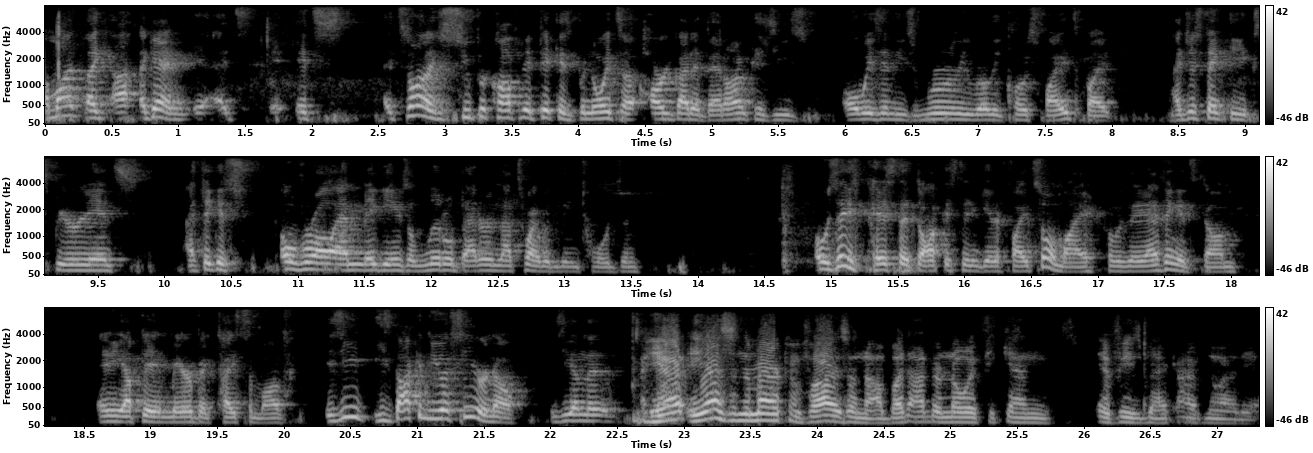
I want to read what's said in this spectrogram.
I'm not like again, it's it's it's not like a super confident pick because Benoit's a hard guy to bet on because he's always in these really really close fights. But I just think the experience. I think it's overall MMA game's a little better, and that's why I would lean towards him. Jose's pissed that Daukaus didn't get a fight. So am I, Jose. I think it's dumb. Any update on Mairbek Taisumov? Is he he's back in the UFC or no? Is he on the Yeah, he has an American visor now, but I don't know if he can if he's back. I have no idea.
